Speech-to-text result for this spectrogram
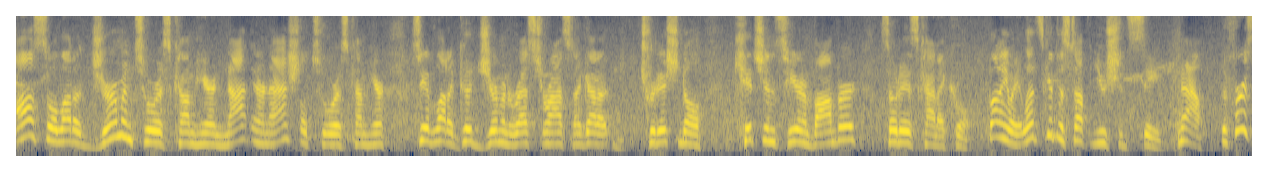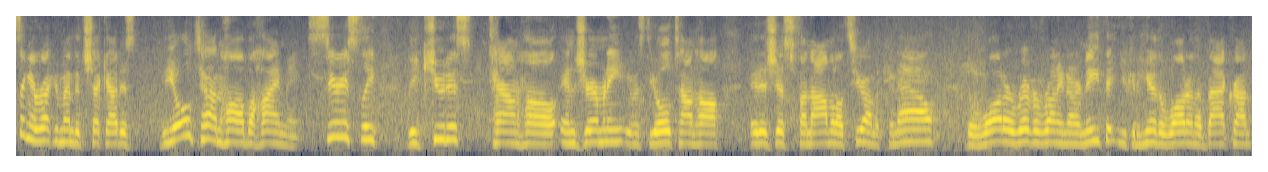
Also, a lot of German tourists come here, not international tourists come here, so you have a lot of good German restaurants, and I got a traditional kitchens here in Bamberg, so it is kind of cool. But anyway, let's get to stuff you should see. Now, the first thing I recommend to check out is the old town hall behind me. Seriously, the cutest town hall in Germany. It was the old town hall. It is just phenomenal. It's here on the canal the water river running underneath it. You can hear the water in the background.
